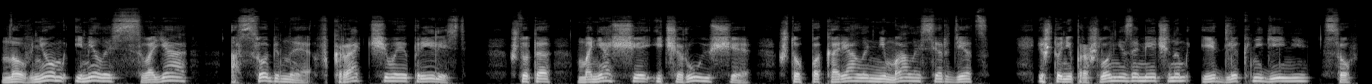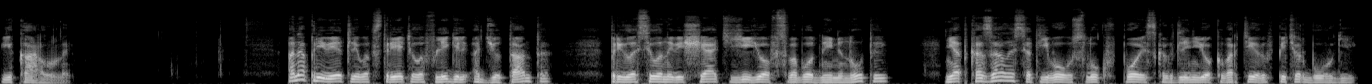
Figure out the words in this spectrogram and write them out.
но в нем имелась своя особенная, вкрадчивая прелесть, что-то манящее и чарующее, что покоряло немало сердец и что не прошло незамеченным и для княгини Софьи Карловны. Она приветливо встретила флигель адъютанта, пригласила навещать ее в свободные минуты, не отказалась от его услуг в поисках для нее квартиры в Петербурге.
